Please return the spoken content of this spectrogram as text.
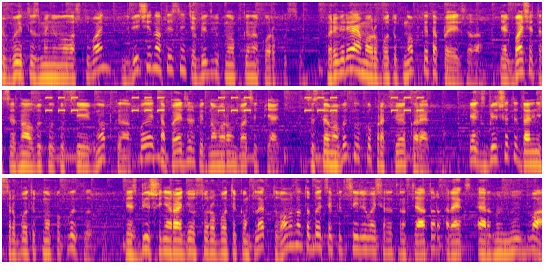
Щоб вийти з меню налаштувань, двічі натисніть обидві кнопки на корпусі. Перевіряємо роботу кнопки та пейджера. Як бачите, сигнал виклику з цієї кнопки надходить на пейджер під номером 25. Система виклику працює коректно. Як збільшити дальність роботи кнопок виклику? Для збільшення радіусу роботи комплекту вам знадобиться підсилювач ретранслятор Rex R002.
